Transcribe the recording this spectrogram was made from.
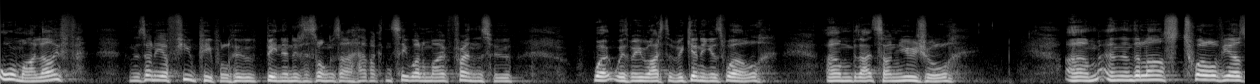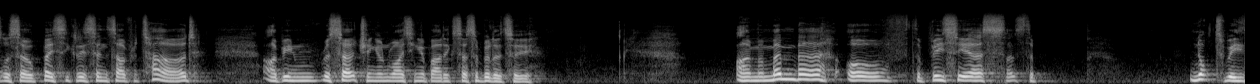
all my life, and there's only a few people who've been in it as long as I have. I can see one of my friends who worked with me right at the beginning as well, um, but that's unusual. Um, and in the last 12 years or so, basically since I've retired, I've been researching and writing about accessibility. I'm a member of the BCS, that's the not to be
